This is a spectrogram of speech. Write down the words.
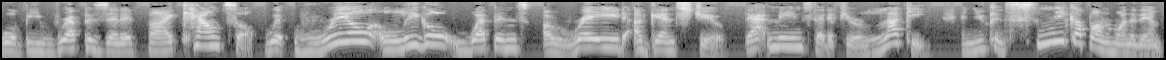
will be represented by counsel with real legal weapons arrayed against you. That means that if you're lucky and you can sneak up on one of them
